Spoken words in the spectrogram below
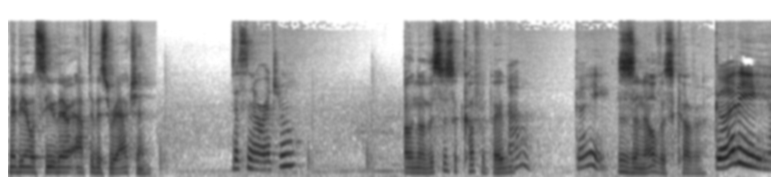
Maybe I will see you there after this reaction. Is this an original? Oh no, this is a cover, baby. Oh, goody. This is an Elvis cover. Goody.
